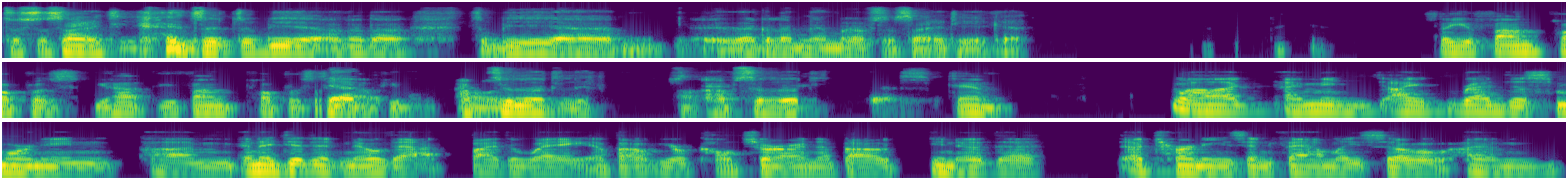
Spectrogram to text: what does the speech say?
to society, to, to be another, to be um, a regular member of society again. So you found purpose. You have you found purpose to yeah, help people. Absolutely, Absolutely. Yes. Tim. Well, I, I, mean, I read this morning, um, and I didn't know that, by the way, about your culture and about you know the attorneys and families. So um,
